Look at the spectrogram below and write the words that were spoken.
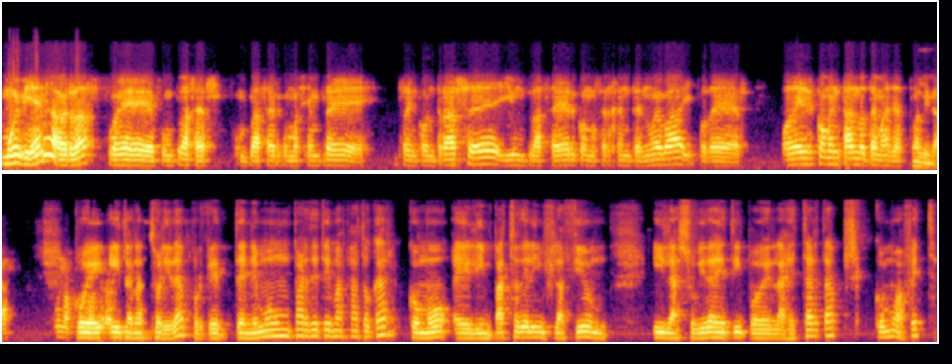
Muy bien, la verdad. Fue, fue un placer. un placer, como siempre, reencontrarse y un placer conocer gente nueva y poder, poder ir comentando temas de actualidad. Pues, y tan actualidad, porque tenemos un par de temas para tocar, como el impacto de la inflación y la subida de tipo en las startups, ¿cómo afecta?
